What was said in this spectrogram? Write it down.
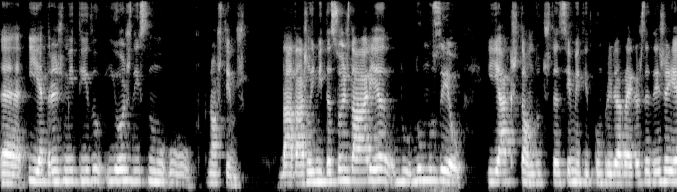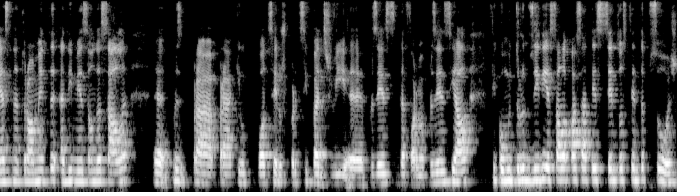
uh, e é transmitido, e hoje disse-me, porque nós temos, dadas as limitações da área do, do museu e a questão do distanciamento e de cumprir as regras da DGS, naturalmente a dimensão da sala para, para aquilo que pode ser os participantes via, eh, presen da forma presencial, ficou muito reduzido e a sala passa a ter 60 ou 70 pessoas.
